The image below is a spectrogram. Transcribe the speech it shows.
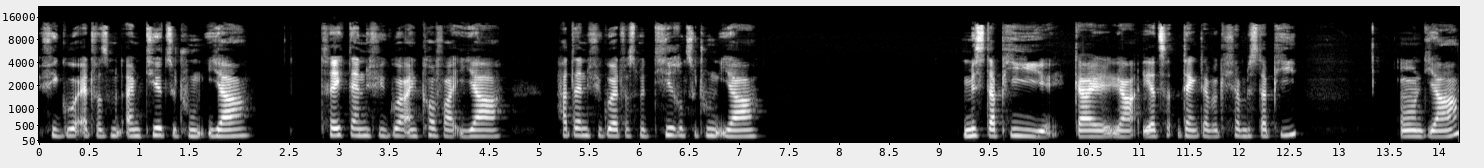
Figur etwas mit einem Tier zu tun, ja. Trägt deine Figur einen Koffer, ja. Hat deine Figur etwas mit Tieren zu tun, ja. Mr. P, geil, ja, jetzt denkt er wirklich an Mr. P. Und ja.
